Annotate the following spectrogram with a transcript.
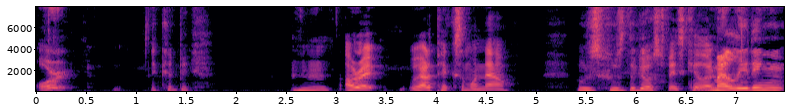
Or it could be. Hmm. All right, we got to pick someone now. Who's who's the Ghostface killer? My leading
